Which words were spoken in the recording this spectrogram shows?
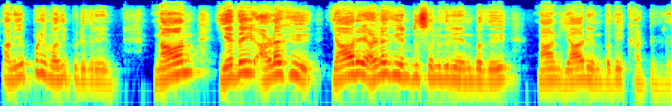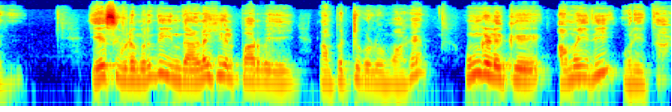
நான் எப்படி மதிப்பிடுகிறேன்? நான் எதை அழகு யாரை அழகு என்று சொல்கிறேன் என்பது நான் யார் என்பதை காட்டுகிறது. இயேசுவிடமிருந்து இந்த அழகியல் பார்வையை நாம் பெற்றுக்கொள்வோமாக. உங்களுக்கு அமைதி உரித்தாக.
